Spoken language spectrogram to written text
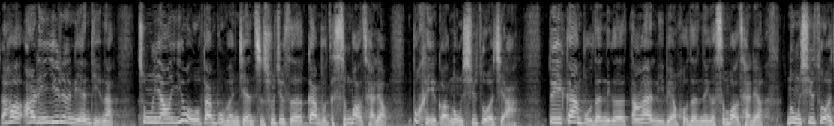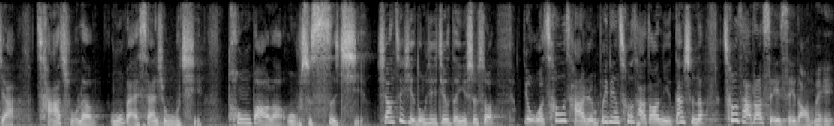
然后，二零一六年底呢，中央又颁布文件指出，就是干部的申报材料不可以搞弄虚作假。对于干部的那个档案里边或者那个申报材料弄虚作假，查处了五百三十五起，通报了五十四起。像这些东西，就等于是说，就我抽查人不一定抽查到你，但是呢，抽查到谁谁倒霉。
